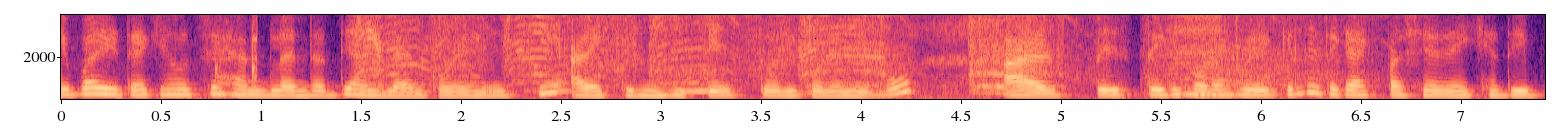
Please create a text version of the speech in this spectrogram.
এবার এটাকে হচ্ছে হ্যান্ড ব্লেন্ডার দিয়ে আমি ব্লেন্ড করে নিয়েছি। আর একটি মিহি পেস্ট তৈরি করে নিব। আর পেস্ট তৈরি করা হয়ে গেলে এটাকে এক পাশে রেখে দিব।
